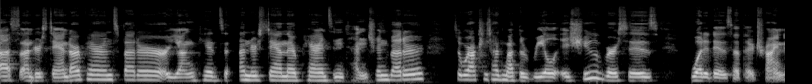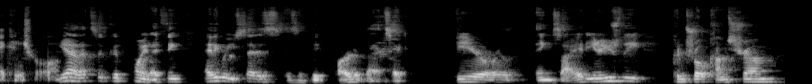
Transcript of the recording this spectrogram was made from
us understand our parents better or young kids understand their parents' intention better? So we're actually talking about the real issue versus what it is that they're trying to control. Yeah, that's a good point. I think I think what you said is is a big part of that. It's like fear or anxiety. You know, usually control comes from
